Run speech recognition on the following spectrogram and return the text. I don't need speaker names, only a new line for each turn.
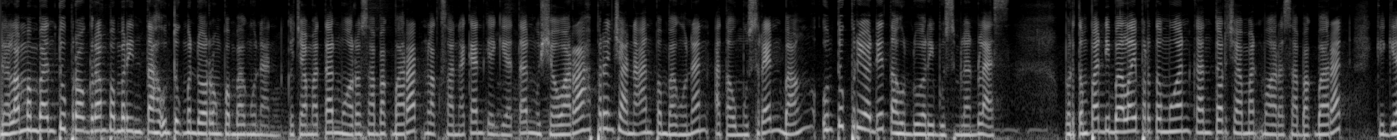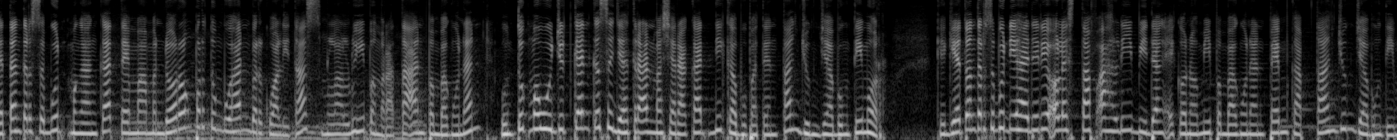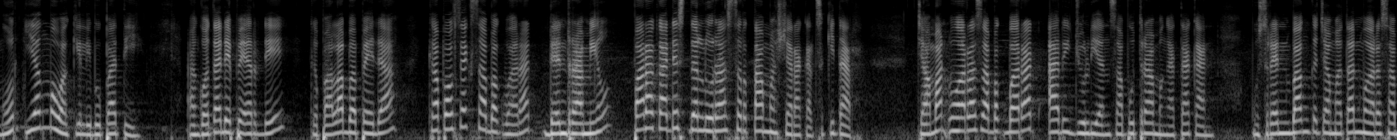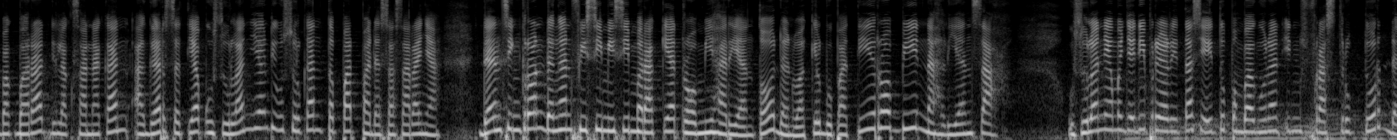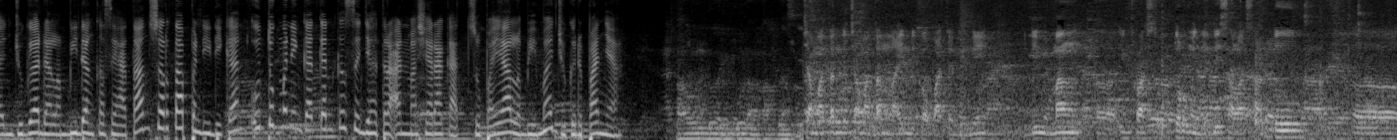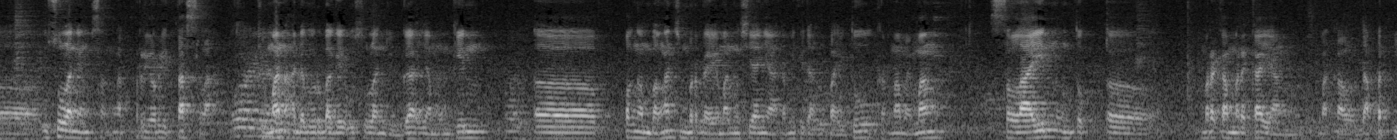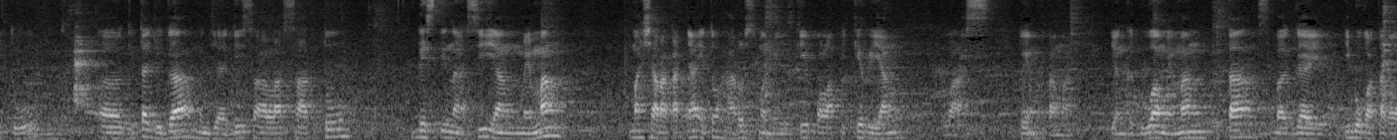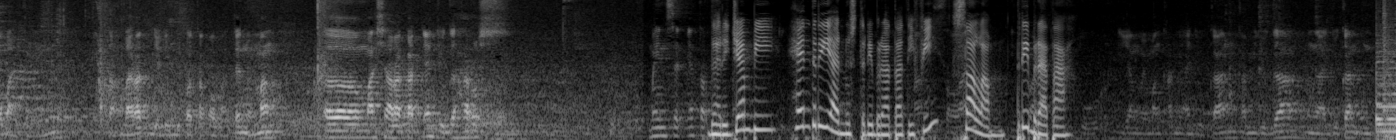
Dalam membantu program pemerintah untuk mendorong pembangunan, Kecamatan Muara Sabak Barat melaksanakan kegiatan Musyawarah Perencanaan Pembangunan atau Musrenbang untuk periode tahun 2019. Bertempat di Balai Pertemuan Kantor Camat Muara Sabak Barat, kegiatan tersebut mengangkat tema mendorong pertumbuhan berkualitas melalui pemerataan pembangunan untuk mewujudkan kesejahteraan masyarakat di Kabupaten Tanjung Jabung Timur. Kegiatan tersebut dihadiri oleh staf ahli bidang ekonomi pembangunan Pemkap Tanjung Jabung Timur yang mewakili Bupati anggota DPRD, Kepala Bapeda, Kapolsek Sabak Barat, dan Ramil, para kades dan lurah serta masyarakat sekitar. Camat Muara Sabak Barat Ari Julian Saputra mengatakan, Musrenbang Kecamatan Muara Sabak Barat dilaksanakan agar setiap usulan yang diusulkan tepat pada sasarannya dan sinkron dengan visi misi merakyat Romi Haryanto dan Wakil Bupati Robi Nahliansah. Usulan yang menjadi prioritas yaitu pembangunan infrastruktur dan juga dalam bidang kesehatan serta pendidikan untuk meningkatkan kesejahteraan masyarakat supaya lebih maju ke depannya.
Tahun 2018
kecamatan-kecamatan lain di kabupaten ini, jadi memang e, infrastruktur menjadi salah satu e, usulan yang sangat prioritas lah. Cuman ada berbagai usulan juga yang mungkin e, pengembangan sumber daya manusianya kami tidak lupa itu karena memang selain untuk e, mereka-mereka yang bakal dapat itu uh, kita juga menjadi salah satu destinasi yang memang masyarakatnya itu harus memiliki pola pikir yang luas. Itu yang pertama. Yang kedua memang kita sebagai ibu kota kabupaten Kota Barat menjadi ibu kota kabupaten memang uh, masyarakatnya juga harus
mindsetnya dari Jambi Hendrianus Tribrata TV salam Tribrata
kami juga mengajukan untuk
